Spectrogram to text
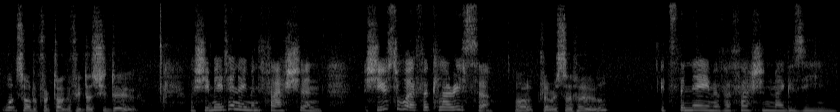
What sort of photography does she do? Well, she made her name in fashion. She used to work for Clarissa. Oh, Clarissa who? It's the name of a fashion magazine.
